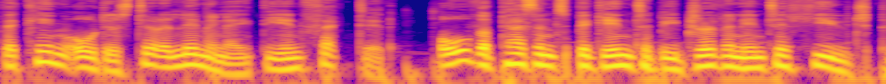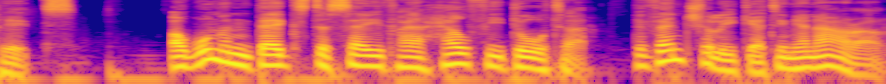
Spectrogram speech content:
the king orders to eliminate the infected. All the peasants begin to be driven into huge pits. A woman begs to save her healthy daughter, eventually getting an arrow.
